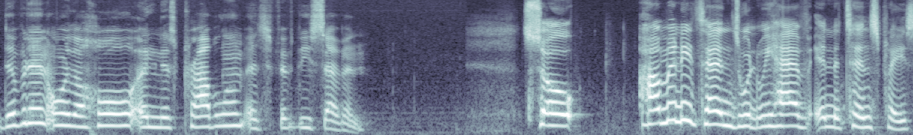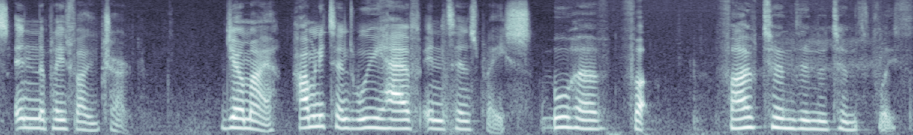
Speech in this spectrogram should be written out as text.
dividend or the whole in this problem is 57. So how many tens would we have in the tens place in the place value chart? Jeremiah, how many tens will we have in the tens place? We'll have fi- five tens in the tens place.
